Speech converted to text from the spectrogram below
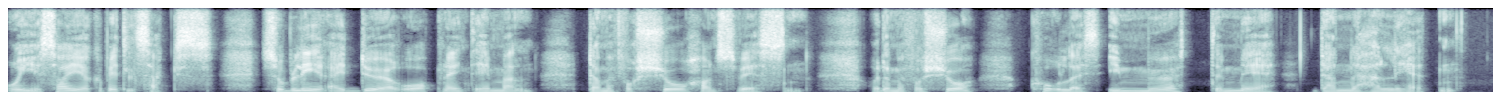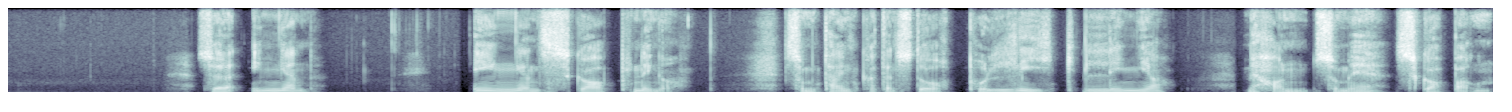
Og i Isaiah kapittel seks så blir ei dør åpna inn til himmelen, der vi får se Hans vesen, og der vi får se hvordan i møte med denne helligheten, så er det ingen, ingen skapninger som tenker at den står på lik linje med Han som er skaperen.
